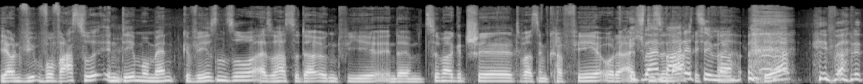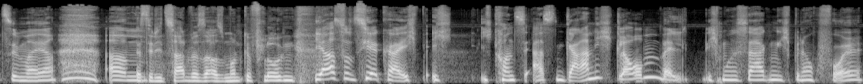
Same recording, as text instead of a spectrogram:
Ja, und wie, wo warst du in dem Moment gewesen so? Also hast du da irgendwie in deinem Zimmer gechillt, warst im Café oder als Ich war im Badezimmer. Ja? Im Badezimmer, ja. Ähm, Ist dir die Zahnbürste aus dem Mund geflogen? ja, so circa. Ich, ich, ich konnte es erst gar nicht glauben, weil ich muss sagen, ich bin auch voll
